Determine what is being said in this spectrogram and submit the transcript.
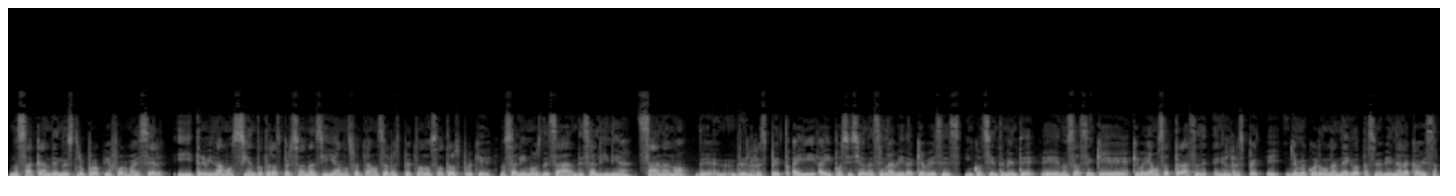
nos sacan de nuestra propia forma de ser y terminamos siendo otras personas y ya nos faltamos el respeto a nosotros porque nos salimos de esa, de esa línea sana, ¿no? del respeto. Hay, hay posiciones en la vida que a veces inconscientemente eh, nos hacen que, que, vayamos atrás en el respeto. Eh, yo me acuerdo una anécdota, se me viene a la cabeza.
